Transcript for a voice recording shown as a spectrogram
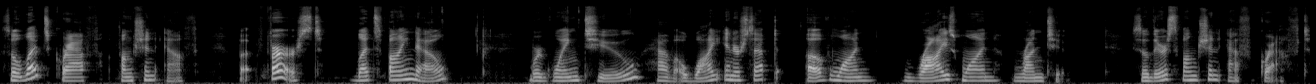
So let's graph function f, but first let's find out. We're going to have a y-intercept of 1, rise 1, run 2. So there's function f graphed.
